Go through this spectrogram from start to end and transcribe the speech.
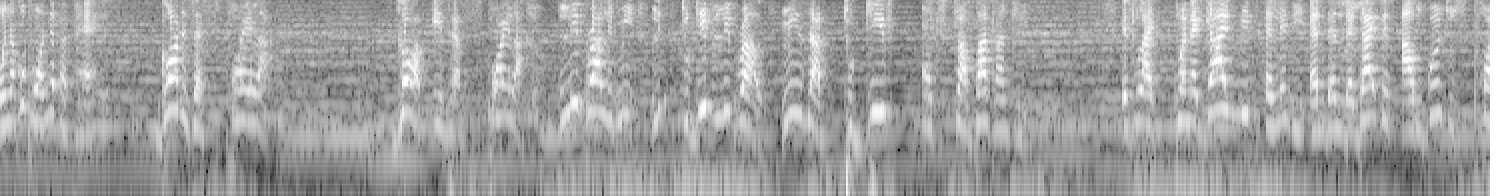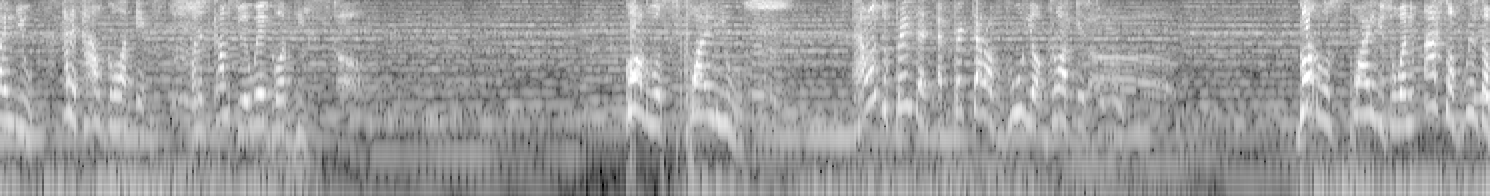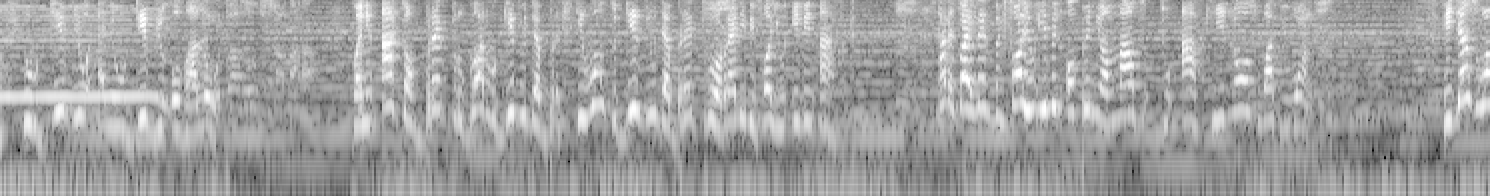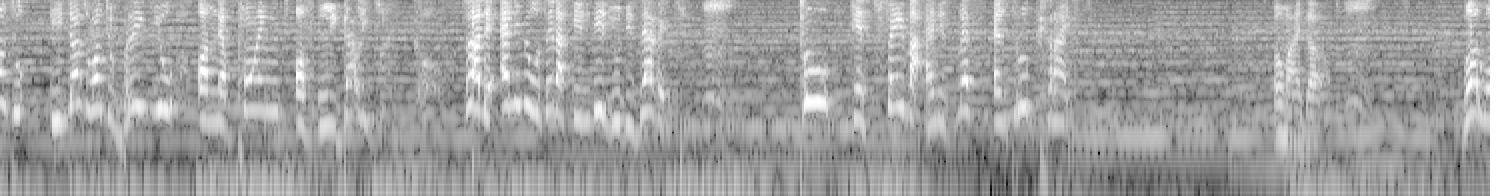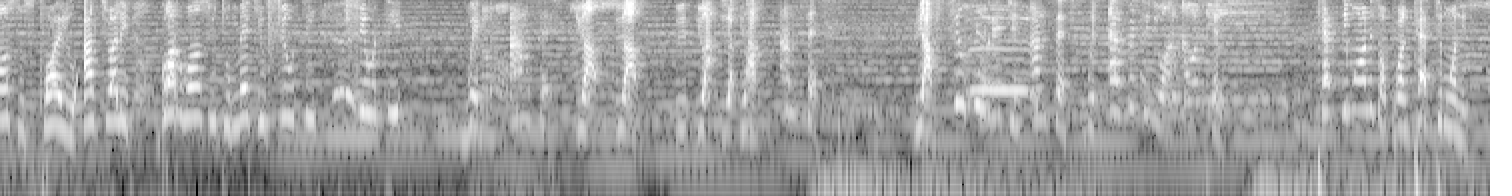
onyankopɔn nyɛ pɛpɛɛ god is a spoiler god is a spoiler liberally mean to give liberal means that to give extravagantly it's like when a guy meets a lady and then the guy says, I'm going to spoil you. That is how God is when it comes to the way God gives. God will spoil you. And I want to paint a, a picture of who your God is to you. God will spoil you. So when you ask of wisdom, He will give you and He will give you overload. When you ask of breakthrough, God will give you the He wants to give you the breakthrough already before you even ask. That is why he says, before you even open your mouth to ask, he knows what you want. He just want to he just want to bring you on the point of legality. So that the enemy will say that indeed you deserve it. Through his favor and his mercy and through Christ. Oh my God. God wants to spoil you. Actually, God wants you to make you filthy, filthy with answers. You have you have you, you, have, you have answers. You are filthy rich in answers with everything you are asking. Testimonies upon testimonies.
